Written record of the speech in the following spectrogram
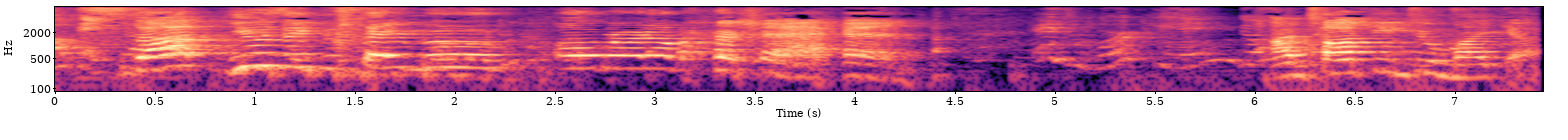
Okay. so- Stop using the same move over and over again! It's working. Don't I'm talking to Micah.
